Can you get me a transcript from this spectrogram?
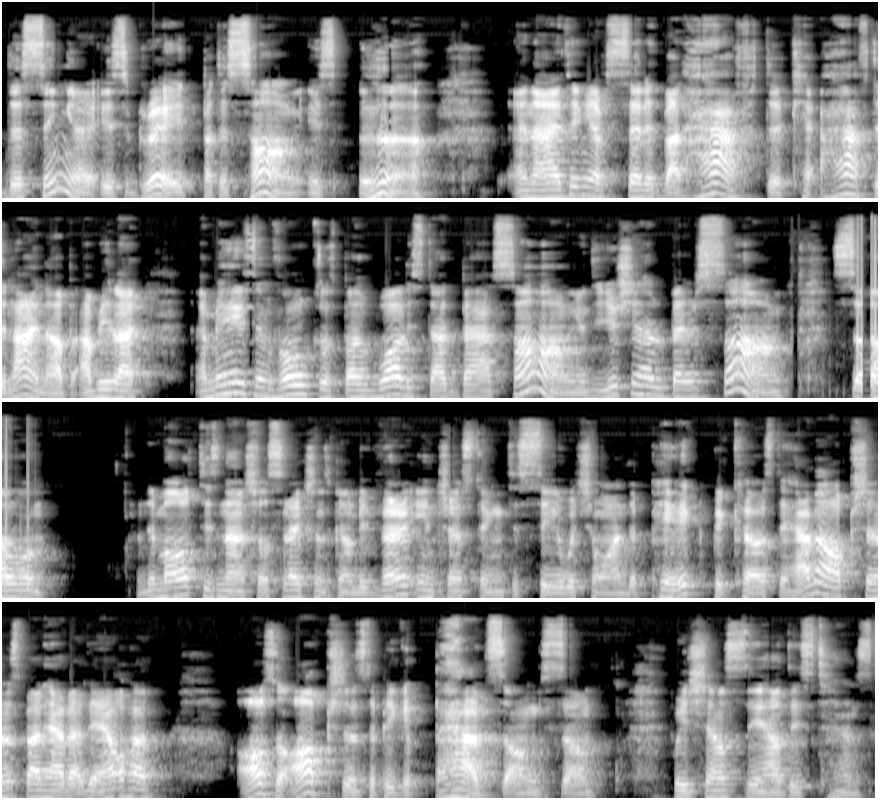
the singer is great, but the song is ugh. And I think I've said it about half the half the lineup. I'll be like, amazing vocals, but what is that bad song? You should have a better song. So the Maltese national selection is going to be very interesting to see which one to pick because they have options, but have they all have also options to pick a bad song. So we shall see how this turns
